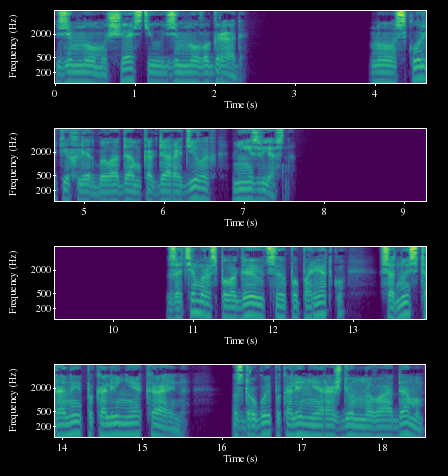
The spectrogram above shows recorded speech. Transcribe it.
земному счастью земного града. Но скольких лет был Адам, когда родил их, неизвестно. Затем располагаются по порядку с одной стороны поколения Каина — с другой — поколение рожденного Адамом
